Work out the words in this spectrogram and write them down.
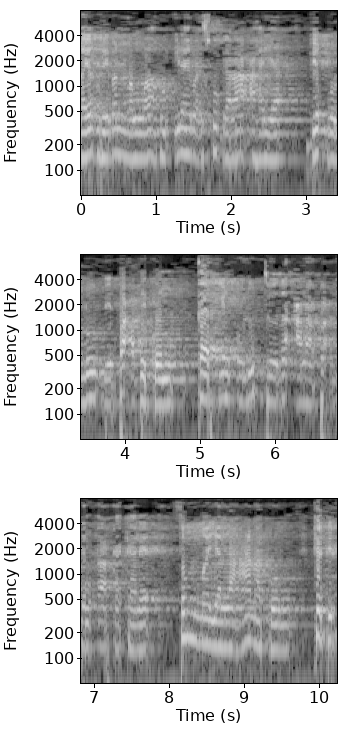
layadribanna allaahu ilaahay baa isku garaacahaya biquluubi bacdikum qaarkiin quluubtooda calaa bacdin qaarka kale. Humma yalcanakum kadib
